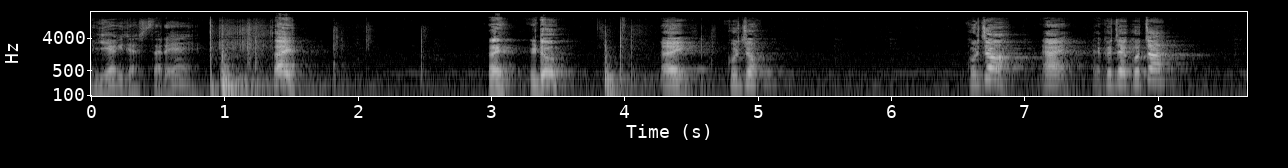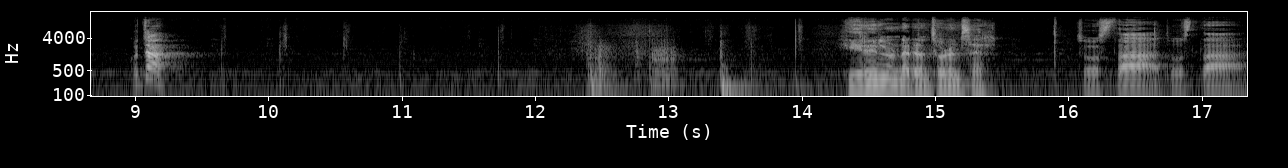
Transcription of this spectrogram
అయ్యాక చేస్తారే? ఏయ్ ఏయ్ ఇటు. ఏయ్ కూర్చో. కూర్చో. ఏయ్ కూర్చో కూర్చో. హీరోయిన్లు ఉన్నారు చూడండి సార్. చూస్తా చూస్తా.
